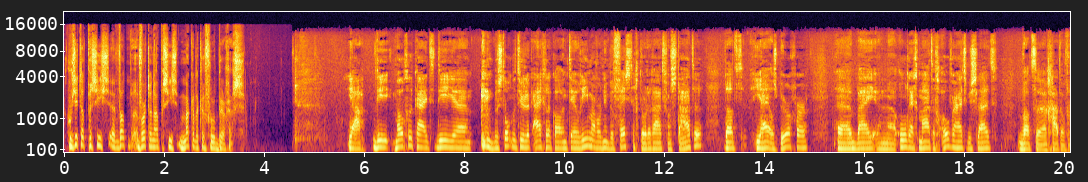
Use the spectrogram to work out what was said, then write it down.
Hoe zit dat precies? Uh, wat wordt er nou precies makkelijker voor burgers? Ja, die mogelijkheid die uh, bestond natuurlijk eigenlijk al in theorie, maar wordt nu bevestigd door de Raad van State. Dat jij als burger bij een onrechtmatig overheidsbesluit wat uh, gaat over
